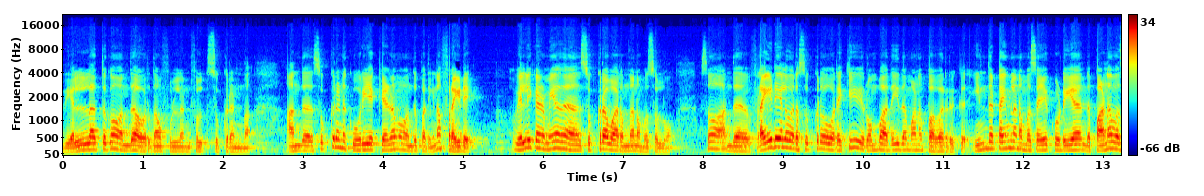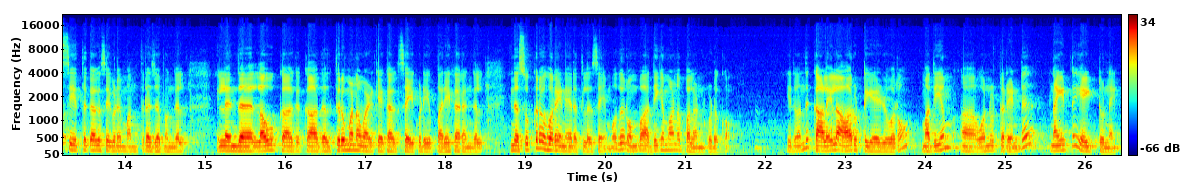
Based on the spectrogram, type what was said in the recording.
இது எல்லாத்துக்கும் வந்து அவர் தான் ஃபுல் அண்ட் ஃபுல் சுக்கிரன் தான். அந்த சுக்கரனுக்கு உரிய கிழமை வந்து பார்த்திங்கன்னா ஃப்ரைடே வெள்ளிக்கிழமையே சுக்கரவாரம் தான் நம்ம சொல்லுவோம். ஸோ அந்த ஃப்ரைடேயில் வர சுக்கர உரைக்கு ரொம்ப அதீதமான பவர் இருக்குது இந்த டைமில் நம்ம செய்யக்கூடிய இந்த பண வசியத்துக்காக செய்யக்கூடிய மந்திர ஜபங்கள் இல்லை இந்த லவ்க்காக காதல் திருமண வாழ்க்கைக்காக செய்யக்கூடிய பரிகாரங்கள் இந்த சுக்கிரஹோரை நேரத்தில் செய்யும்போது ரொம்ப அதிகமான பலன் கொடுக்கும். இது வந்து காலையில் ஆறு டு ஏழு வரும். மதியம் ஒன்று டு ரெண்டு நைட்டு எயிட் டு நைன்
